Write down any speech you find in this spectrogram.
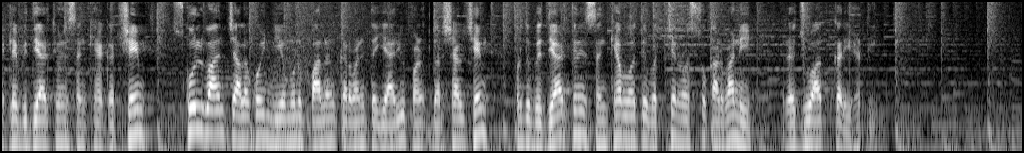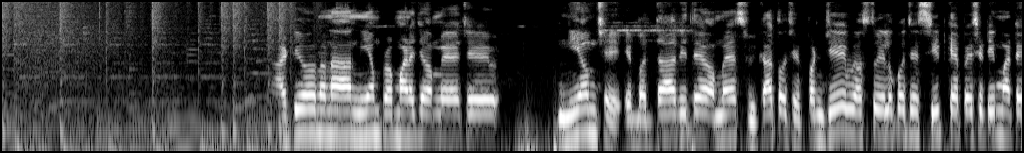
એટલે વિદ્યાર્થીઓની સંખ્યા ઘટશે. સ્કૂલ વાહન ચાલકોએ નિયમોનું પાલન કરવાની તૈયારીઓ પણ દર્શાવી છે, પરંતુ વિદ્યાર્થીઓની સંખ્યા બાબતે વચ્ચેનો રસ્તો કાઢવાની રજૂઆત કરી હતી. આરટીઓના નિયમ પ્રમાણે જે અમે જે નિયમ છે, એ બધા રીતે અમે સ્વીકારતો છે. પણ જે વસ્તુ એ લોકો જે સીટ કેપેસિટી માટે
